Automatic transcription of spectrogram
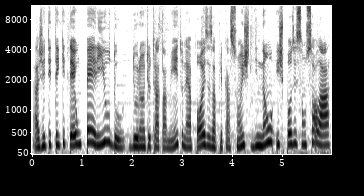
A gente tem que ter um período durante o tratamento, né, após as aplicações, de não exposição solar,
